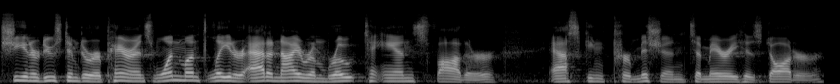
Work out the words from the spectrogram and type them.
she introduced him to her parents. One month later, Adoniram wrote to Ann's father asking permission to marry his daughter.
